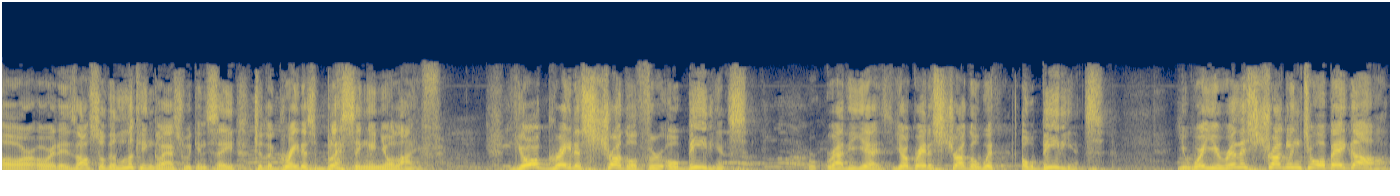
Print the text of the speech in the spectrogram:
or, or it is also the looking glass, we can say, to the greatest blessing in your life. Your greatest struggle through obedience, rather, yes, your greatest struggle with obedience, you, where you're really struggling to obey God,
